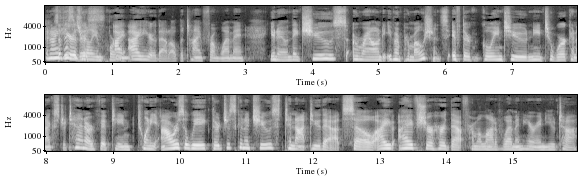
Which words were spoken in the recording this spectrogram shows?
And I so hear this is really important. I, I hear that all the time from women, you know, and they choose around even promotions. If they're going to need to work an extra 10 or 15, 20 hours a week, they're just going to choose to not do that. So I, I've sure heard that from a lot of women here in Utah.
